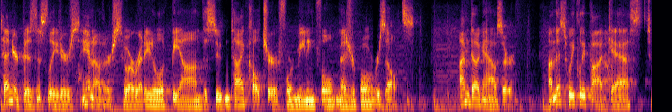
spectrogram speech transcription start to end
tenured business leaders, and others who are ready to look beyond the suit and tie culture for meaningful, measurable results. I'm Doug Houser. On this weekly podcast,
